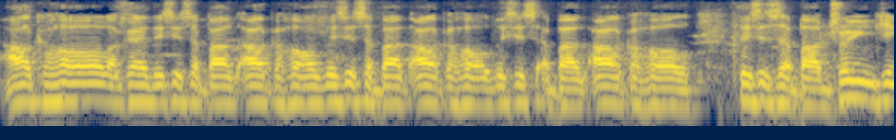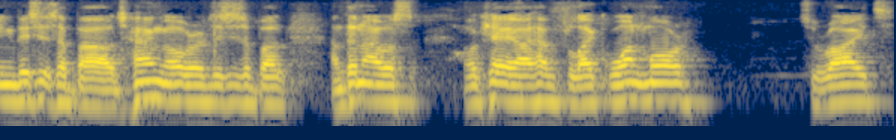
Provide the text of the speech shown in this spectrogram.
alcohol. Okay, this is about alcohol. This is about alcohol. This is about alcohol. This is about drinking. This is about hangover. This is about. And then I was okay. I have like one more to write,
